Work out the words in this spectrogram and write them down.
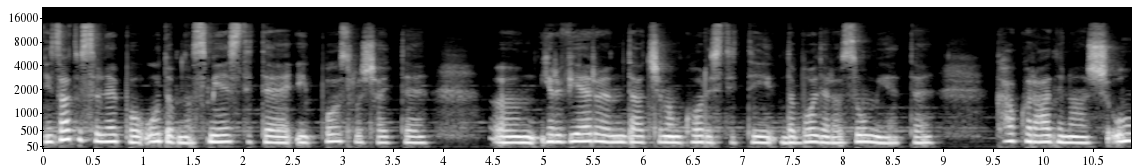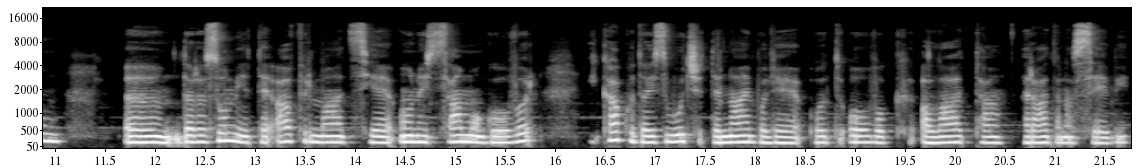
i zato se lijepo udobno smjestite i poslušajte jer vjerujem da će vam koristiti da bolje razumijete kako radi naš um, da razumijete afirmacije, onaj samogovor i kako da izvučete najbolje od ovog alata rada na sebi.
